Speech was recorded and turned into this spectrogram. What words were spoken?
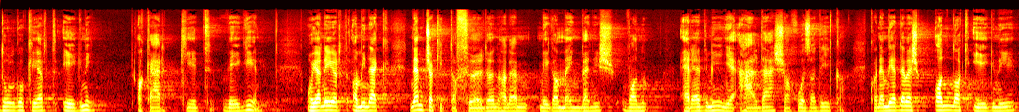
dolgokért égni? Akár két végén? Olyanért, aminek nem csak itt a földön, hanem még a mennyben is van eredménye, áldása, hozadéka. Akkor nem érdemes annak égni,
